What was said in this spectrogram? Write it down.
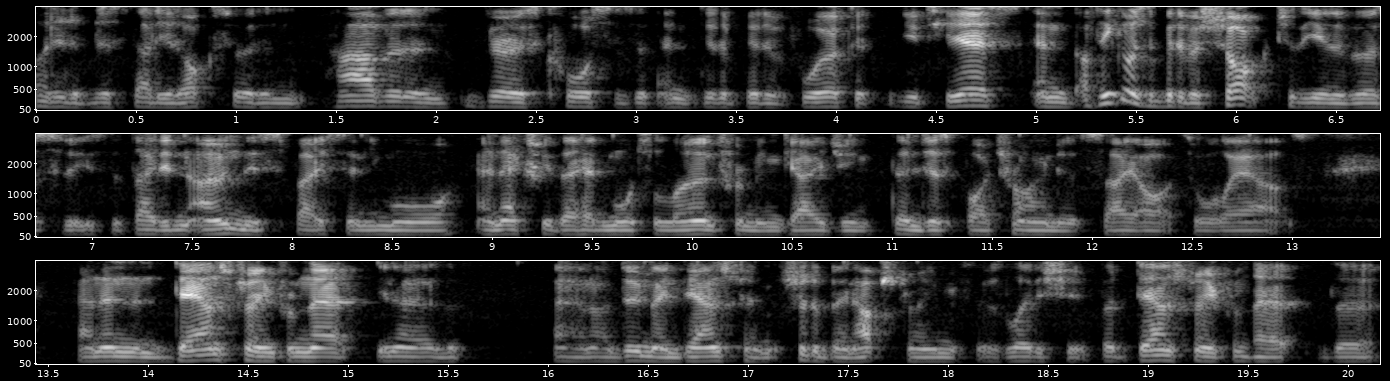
I did a bit of study at Oxford and Harvard and various courses and did a bit of work at UTS. And I think it was a bit of a shock to the universities that they didn't own this space anymore. And actually, they had more to learn from engaging than just by trying to say, oh, it's all ours. And then downstream from that, you know, the, and I do mean downstream, it should have been upstream if there was leadership, but downstream from that, the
